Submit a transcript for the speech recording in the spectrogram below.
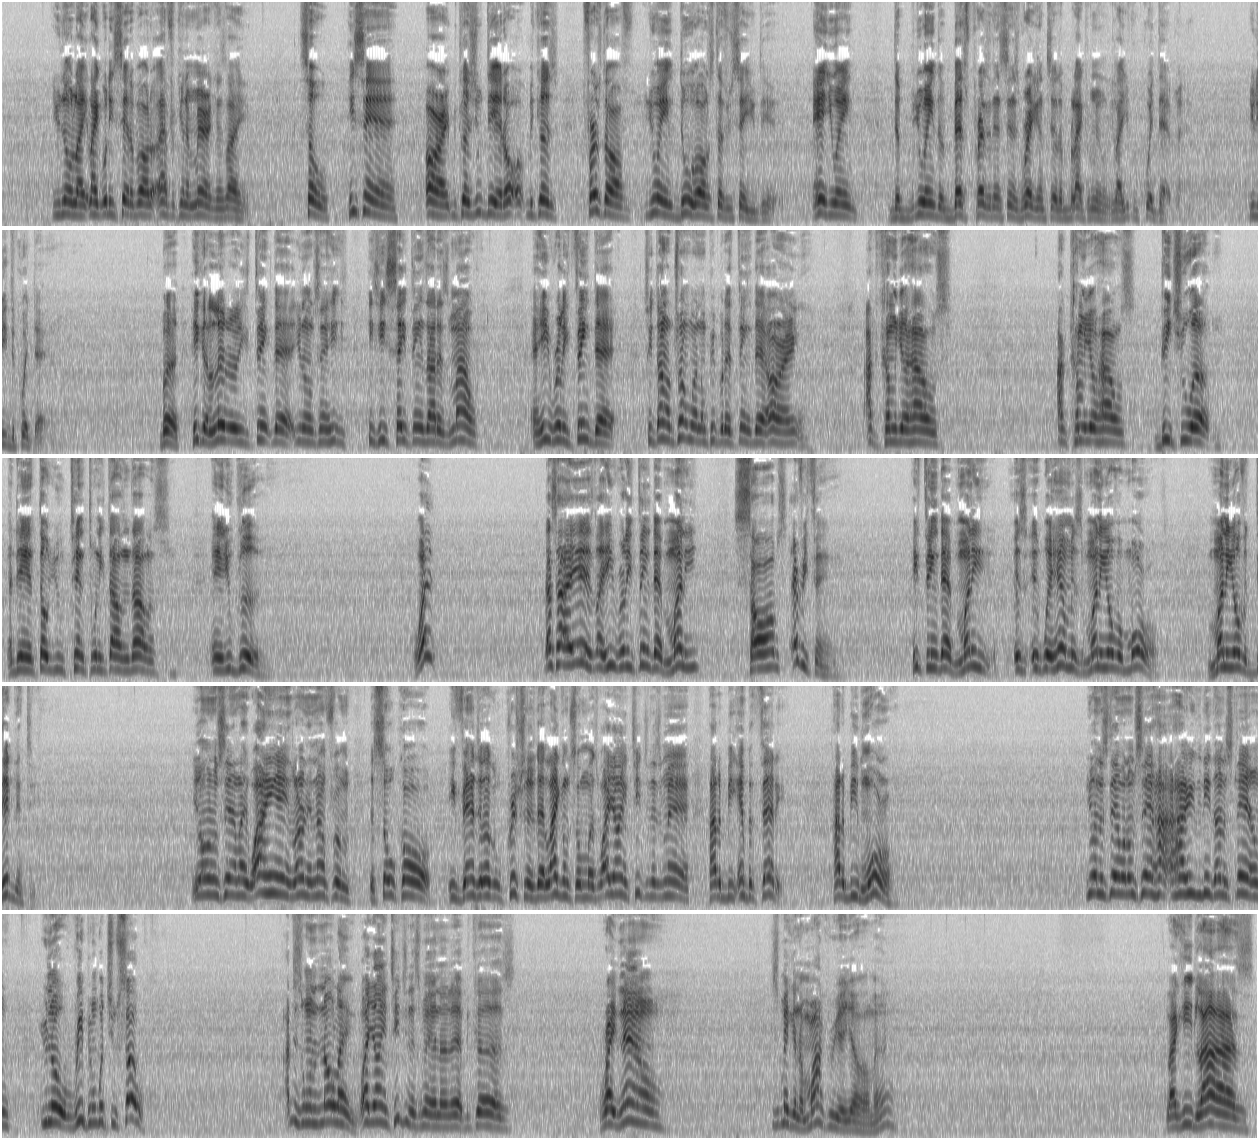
you know, like like what he said about African Americans, like, so he's saying, all right, because you did all, because first off, you ain't do all the stuff you say you did, and you ain't the you ain't the best president since Reagan to the black community. Like you can quit that, man. You need to quit that. But he could literally think that, you know what I'm saying? He he he say things out of his mouth and he really think that see Donald Trump one of them people that think that, all right, I could come to your house, I could come to your house, beat you up, and then throw you ten, twenty thousand dollars and you good. What? That's how he is. Like he really think that money solves everything. He think that money is, is with him is money over morals, money over dignity. You know what I'm saying? Like, why he ain't learning nothing from the so-called evangelical Christians that like him so much? Why y'all ain't teaching this man how to be empathetic, how to be moral? You understand what I'm saying? How, how you need to understand, you know, reaping what you sow. I just want to know, like, why y'all ain't teaching this man none of that? Because right now, he's making a mockery of y'all, man. Like he lies.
